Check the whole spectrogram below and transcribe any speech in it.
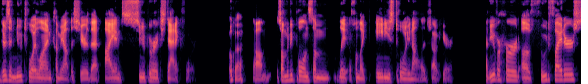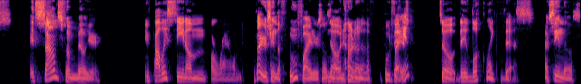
there's a new toy line coming out this year that I am super ecstatic for. Okay. Um, so I'm gonna be pulling some late some like 80s toy knowledge out here. Have you ever heard of Food Fighters? It sounds familiar. You've probably seen them around. I thought you were saying the Foo Fighters. No, like, no, no, no. The Food band? Fighters. So they look like this. I've seen those.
